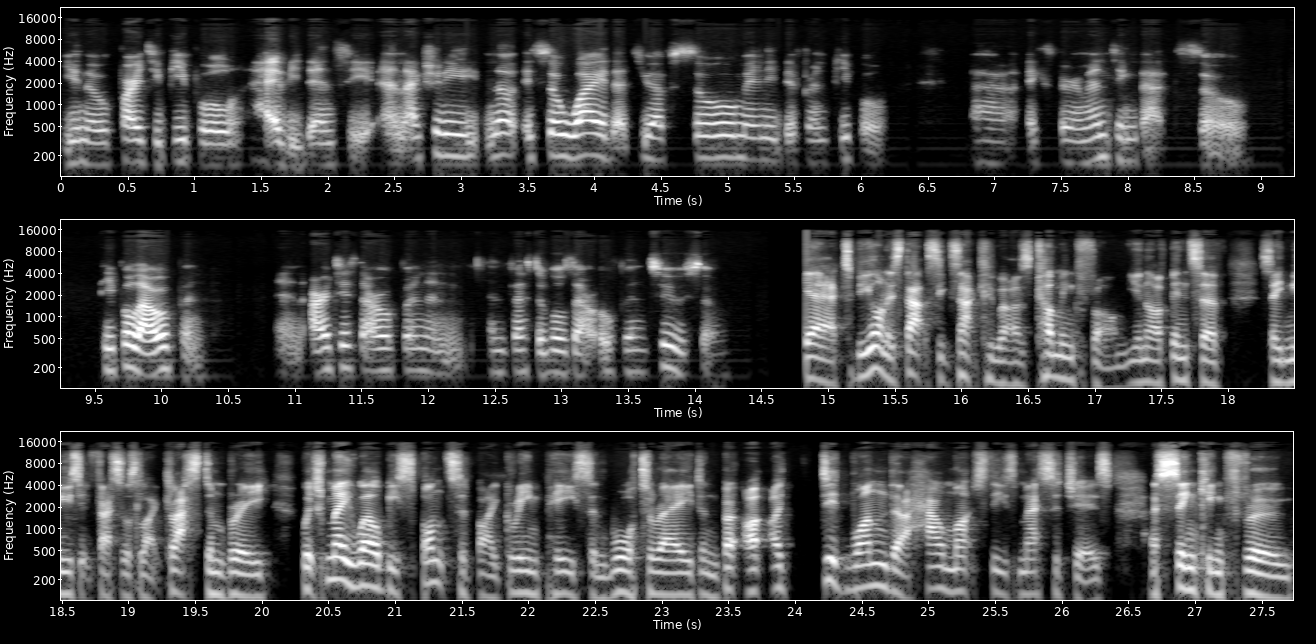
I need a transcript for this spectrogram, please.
you know party people, heavy dancey. And actually, no, it's so wide that you have so many different people uh, experimenting that. So people are open and artists are open and, and festivals are open too. So yeah, to be honest, that's exactly where I was coming from. You know, I've been to, say, music festivals like Glastonbury, which may well be sponsored by Greenpeace and Water Aid, and but I, I did wonder how much these messages are sinking through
